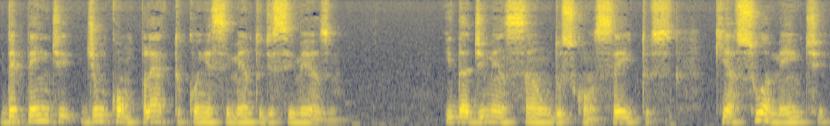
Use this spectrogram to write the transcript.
depende de um completo conhecimento de si mesmo e da dimensão dos conceitos que a sua mente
